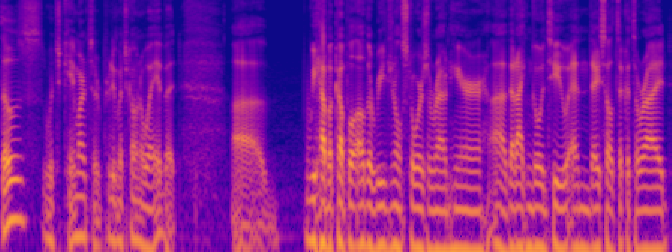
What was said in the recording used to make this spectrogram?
those which Kmart's are pretty much going away, but uh, we have a couple other regional stores around here uh, that I can go into, and they sell Ticket to Ride.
